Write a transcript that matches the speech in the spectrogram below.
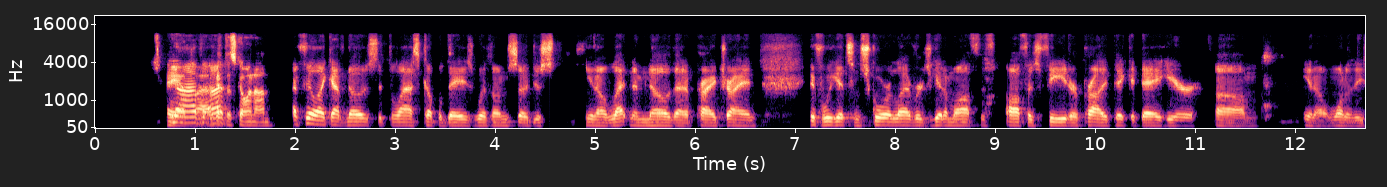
"Hey, No, I've, I've- I've got I've- this going on"? I feel like I've noticed it the last couple days with him. So just, you know, letting him know that I probably try and if we get some score leverage, get him off, his- off his feet or probably pick a day here. Um, you know, one of these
